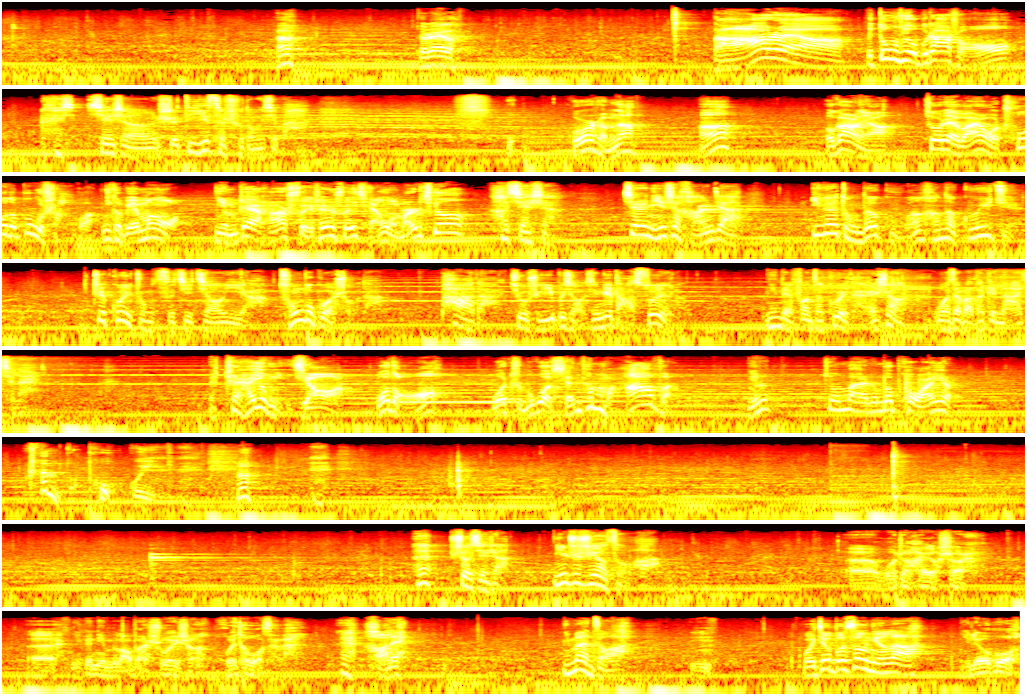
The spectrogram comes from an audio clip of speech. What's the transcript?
嗯，就这个，拿着呀！这东西又不扎手。先生是第一次出东西吧？胡说什么呢？啊！我告诉你啊，就这玩意儿我出的不少啊，你可别蒙我。你们这行水深水浅，我门儿清。啊，先生，既然您是行家，应该懂得古玩行的规矩。这贵重瓷器交易啊，从不过手的，怕的就是一不小心给打碎了。您得放在柜台上，我再把它给拿起来。这还用你教啊？我懂，我只不过嫌它麻烦。你说，就卖这么多破玩意儿，这么多破规矩，哼！哎，邵先生，您这是要走啊？呃，我这还有事儿，呃，你跟你们老板说一声，回头我再来。哎，好嘞，你慢走啊。嗯，我就不送您了。你留步。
